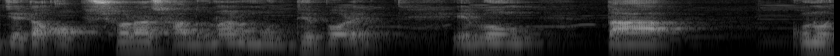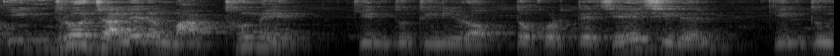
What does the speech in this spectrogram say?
যেটা অপ্সরা সাধনার মধ্যে পড়ে এবং তা কোনো ইন্দ্রজালের মাধ্যমে কিন্তু তিনি রপ্ত করতে চেয়েছিলেন, কিন্তু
